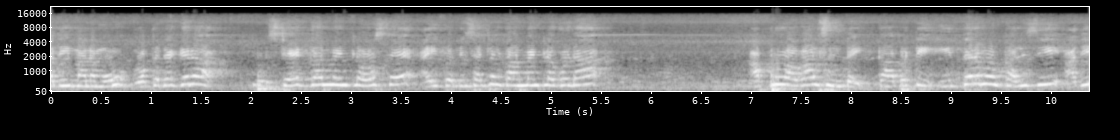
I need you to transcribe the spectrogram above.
అది మనము ఒక దగ్గర ఇప్పుడు స్టేట్ గవర్నమెంట్లో వస్తే అవి కొన్ని సెంట్రల్ గవర్నమెంట్లో కూడా అప్రూవ్ అవ్వాల్సి ఉంటాయి. కాబట్టి ఇద్దరము కలిసి అది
